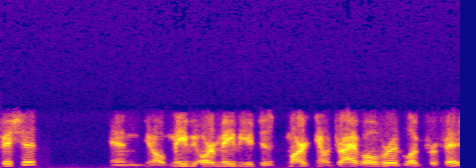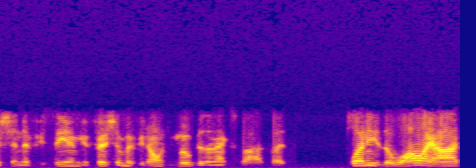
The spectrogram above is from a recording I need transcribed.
fish it, and you know maybe or maybe you just mark you know drive over it, look for fish, and if you see them, you fish them. If you don't, you move to the next spot. But plenty the walleye hot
